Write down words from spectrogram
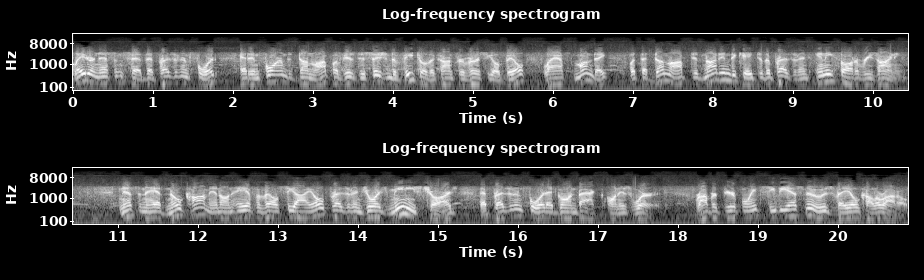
Later, Nessen said that President Ford had informed Dunlop of his decision to veto the controversial bill last Monday, but that Dunlop did not indicate to the president any thought of resigning. Nessen had no comment on AFL-CIO President George Meany's charge that President Ford had gone back on his word. Robert Pierpoint, CBS News, Vail, Colorado.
